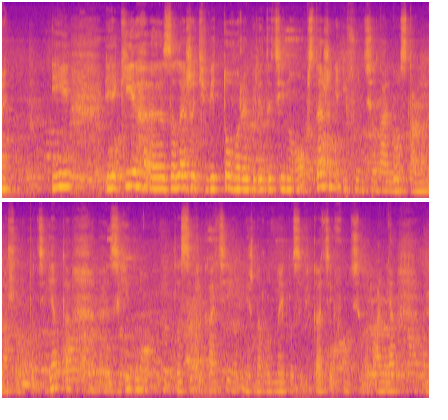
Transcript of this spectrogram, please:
е, І які е, залежать від того реабілітаційного обстеження і функціонального стану нашого пацієнта е, згідно класифікації міжнародної класифікації функціонування е,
